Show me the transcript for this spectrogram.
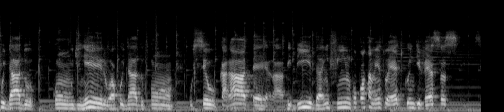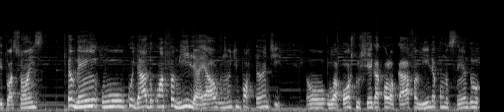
cuidado com o dinheiro, ao cuidado com o seu caráter, a bebida, enfim, um comportamento ético em diversas situações. Também o cuidado com a família é algo muito importante. O, o apóstolo chega a colocar a família como sendo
